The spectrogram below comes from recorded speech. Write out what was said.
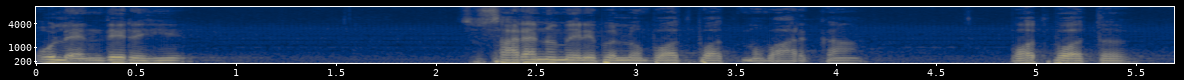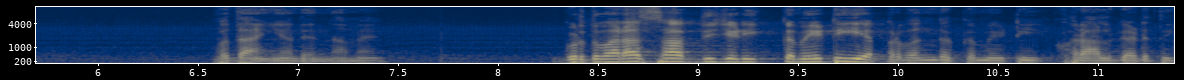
ਉਹ ਲੈਂਦੇ ਰਹੀਏ। ਸੋ ਸਾਰਿਆਂ ਨੂੰ ਮੇਰੇ ਵੱਲੋਂ ਬਹੁਤ ਬਹੁਤ ਮੁਬਾਰਕਾਂ ਬਹੁਤ ਬਹੁਤ ਵਧਾਈਆਂ ਦਿੰਦਾ ਮੈਂ। ਗੁਰਦੁਆਰਾ ਸਾਹਿਬ ਦੀ ਜਿਹੜੀ ਕਮੇਟੀ ਹੈ, ਪ੍ਰਬੰਧਕ ਕਮੇਟੀ ਖੁਰਾਲਗੜ੍ਹ ਦੀ,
